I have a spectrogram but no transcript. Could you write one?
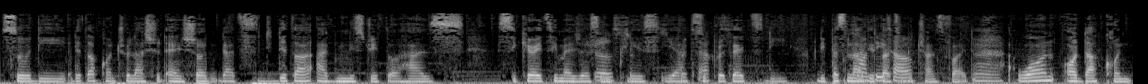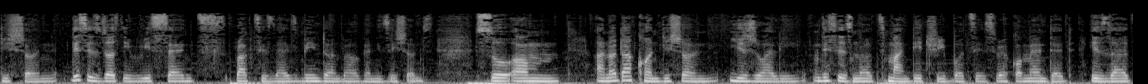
So the data controller should ensure that the data administrator has security measures in Just to- place, to yeah, to protect. protect the the personal Personal data, to be transferred. Mm. One other condition, this is just a recent practice that is being done by organizations. So, um, another condition, usually, this is not mandatory, but is recommended, is that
